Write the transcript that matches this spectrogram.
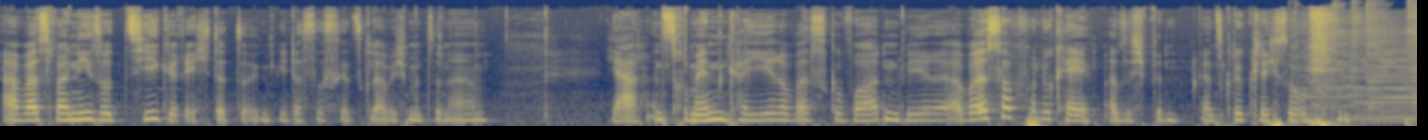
aber es war nie so zielgerichtet irgendwie, dass das jetzt, glaube ich, mit so einer ja, Instrumentenkarriere was geworden wäre. Aber ist auch voll okay. Also ich bin ganz glücklich so.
